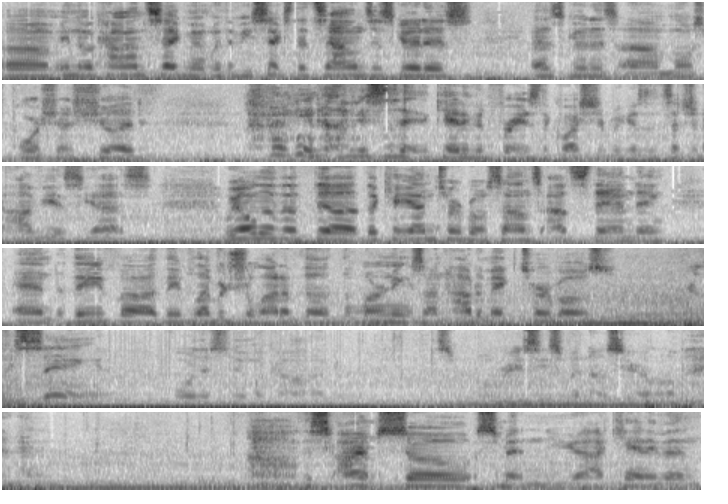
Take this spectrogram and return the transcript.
um, in the Macan segment with a V6 that sounds as good as as good as uh, most Porsches should? I mean, obviously, I can't even phrase the question because it's such an obvious yes. We all know that the the Cayenne Turbo sounds outstanding, and they've uh, they've leveraged a lot of the the learnings on how to make turbos really sing for this new Macan. So we'll raise these windows here a little bit. Oh, this I am so smitten, you guys. I can't even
